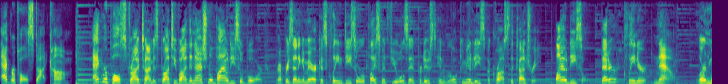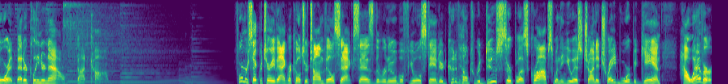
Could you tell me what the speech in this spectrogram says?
agripulse.com. AgriPulse Drive Time is brought to you by the National Biodiesel Board representing America's clean diesel replacement fuels and produced in rural communities across the country. Biodiesel, better, cleaner, now. Learn more at bettercleanernow.com. Former Secretary of Agriculture Tom Vilsack says the renewable fuel standard could have helped reduce surplus crops when the U.S. China trade war began. However,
